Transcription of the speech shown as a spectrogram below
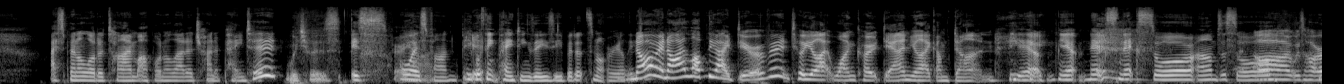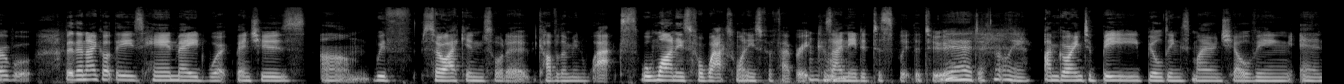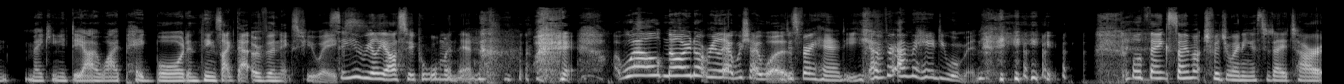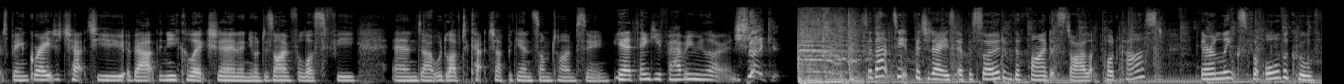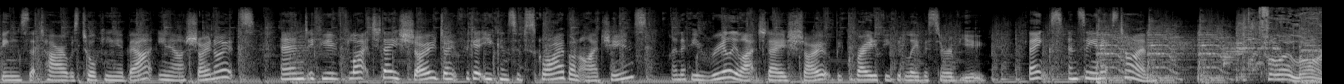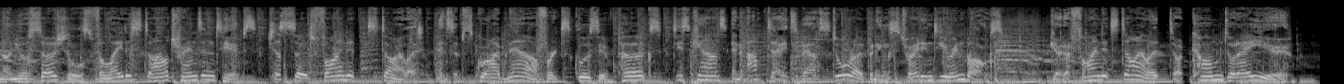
I spent a lot of time up on a ladder trying to paint it, which was is Always hard. fun. People Yeah. think painting's easy, but it's not really. No, and I love the idea of it until you're like one coat down, you're like, I'm done. Yeah, yeah. Next, next sore, arms are sore. Oh, it was horrible. But then I got these handmade workbenches um, with so I can sort of cover them in wax. Well, one is for wax, one is for fabric because I needed to split the two. yeah, definitely. I'm going to be building my own shelving and making a DIY pegboard and things like that over the next few weeks. So you really are superwoman then. well, no, not really. I wish I was. Just very handy. I'm, ver- I'm a handy woman. Well, thanks so much for joining us today, Tara. It's been great to chat to you about the new collection and your design philosophy, and uh, would love to catch up again sometime soon. yeah, thank you for having me, Lauren. Shake it. So that's it for today's episode of the Find It Style It podcast. There are links for all the cool things that Tara was talking about in our show notes. And if you've liked today's show, don't forget you can subscribe on iTunes. And if you really liked today's show, it would be great if you could leave us a review. Thanks, and see you next time. Follow Lauren on your socials for latest style trends and tips. Just search Find It, Style It, and subscribe now for exclusive perks, discounts, and updates about store openings straight into your inbox. Go to finditstyleit.com.au.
